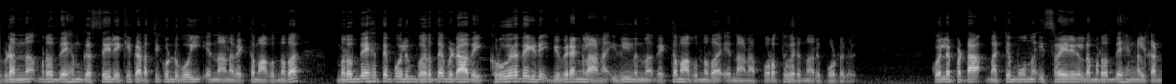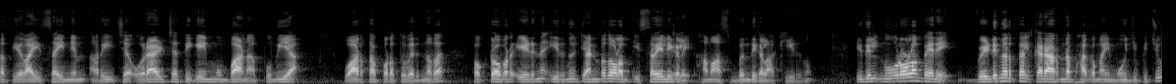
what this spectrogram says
ഇവിടെ നിന്ന് മൃതദേഹം ഗസയിലേക്ക് കടത്തിക്കൊണ്ടുപോയി എന്നാണ് വ്യക്തമാകുന്നത്. മൃതദേഹത്തെ പോലും വെറുതെ വിടാതെ ക്രൂരതയുടെ വിവരങ്ങളാണ് ഇതിൽ നിന്ന് വ്യക്തമാകുന്നത് എന്നാണ് പുറത്തുവരുന്ന റിപ്പോർട്ടുകൾ. കൊല്ലപ്പെട്ട മറ്റ് മൂന്ന് ഇസ്രയേലുകളുടെ മൃതദേഹങ്ങൾ കണ്ടെത്തിയതായി സൈന്യം അറിയിച്ച് ഒരാഴ്ച തികയും മുമ്പാണ് പുതിയ വാർത്ത പുറത്തുവരുന്നത്. ഒക്ടോബർ ഏഴിന് ഇരുന്നൂറ്റി അൻപതോളം ഇസ്രയേലികളെ ഹമാസ് ബന്ദികളാക്കിയിരുന്നു. ഇതിൽ നൂറോളം പേരെ വെടിനിർത്തൽ കരാറിന്റെ ഭാഗമായി മോചിപ്പിച്ചു.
